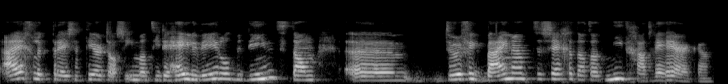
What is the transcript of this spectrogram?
eigenlijk presenteert als iemand die de hele wereld bedient, dan uh, durf ik bijna te zeggen dat dat niet gaat werken.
